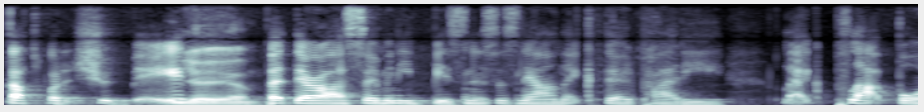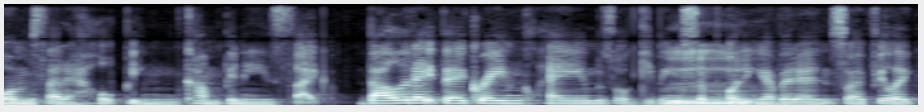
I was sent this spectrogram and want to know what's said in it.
that's what it should be. Yeah, yeah. But there are so many businesses now and like third party like platforms that are helping companies like validate their green claims or giving Mm. supporting evidence. So I feel like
